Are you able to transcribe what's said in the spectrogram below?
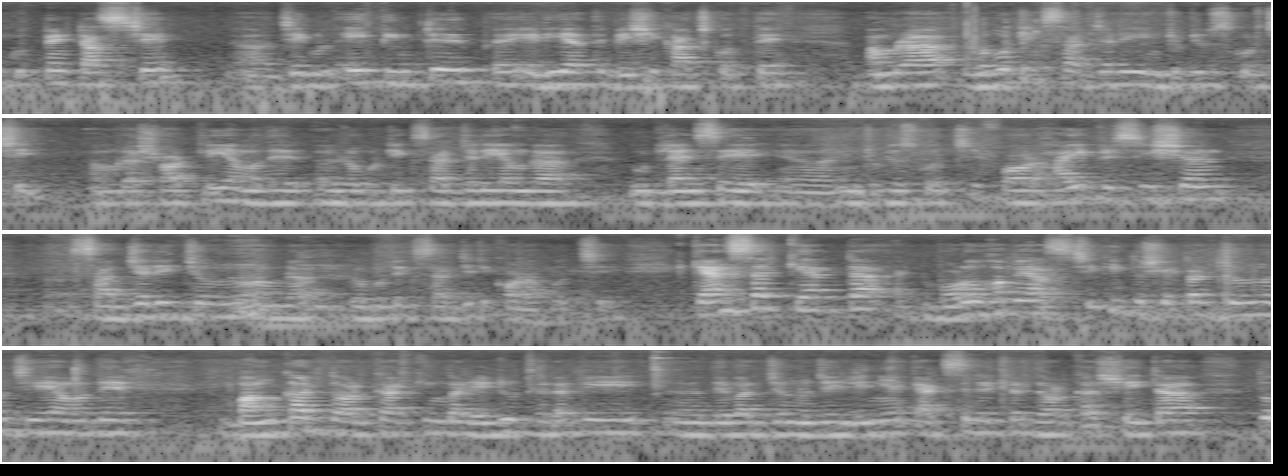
ইকুইপমেন্ট আসছে যেগুলো এই তিনটে এরিয়াতে বেশি কাজ করতে আমরা রোবোটিক সার্জারি ইন্ট্রোডিউস করছি। আমরা শর্টলি আমাদের রোবোটিক সার্জারি আমরা উডল্যান্ডসে ইন্ট্রোডিউস করছি। ফর হাই প্রিসিশন সার্জারির জন্য আমরা রোবোটিক সার্জারি করা হচ্ছে। ক্যান্সার কেয়ারটা বড়ভাবে আসছে, কিন্তু সেটার জন্য যে আমাদের বাংকার দরকার কিংবা রেডিওথেরাপি দেওয়ার জন্য যে লিনিয়াক অ্যাক্সিলেটর দরকার, সেটা তো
